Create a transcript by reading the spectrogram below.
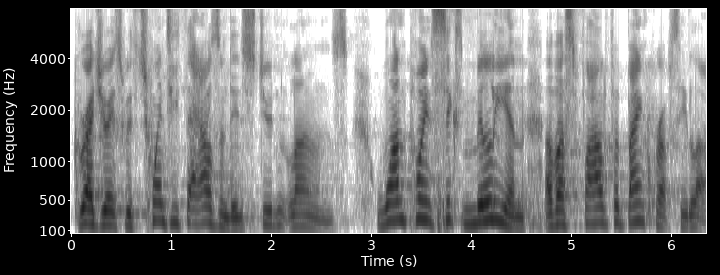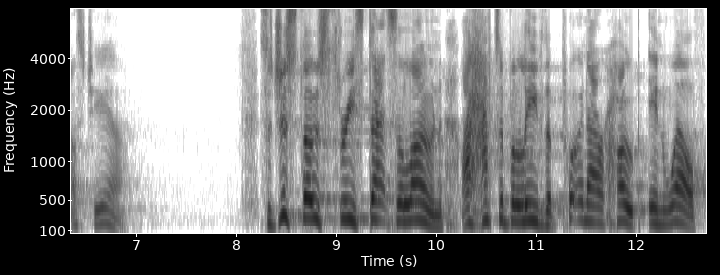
graduates with 20,000 in student loans. 1.6 million of us filed for bankruptcy last year. So, just those three stats alone, I have to believe that putting our hope in wealth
